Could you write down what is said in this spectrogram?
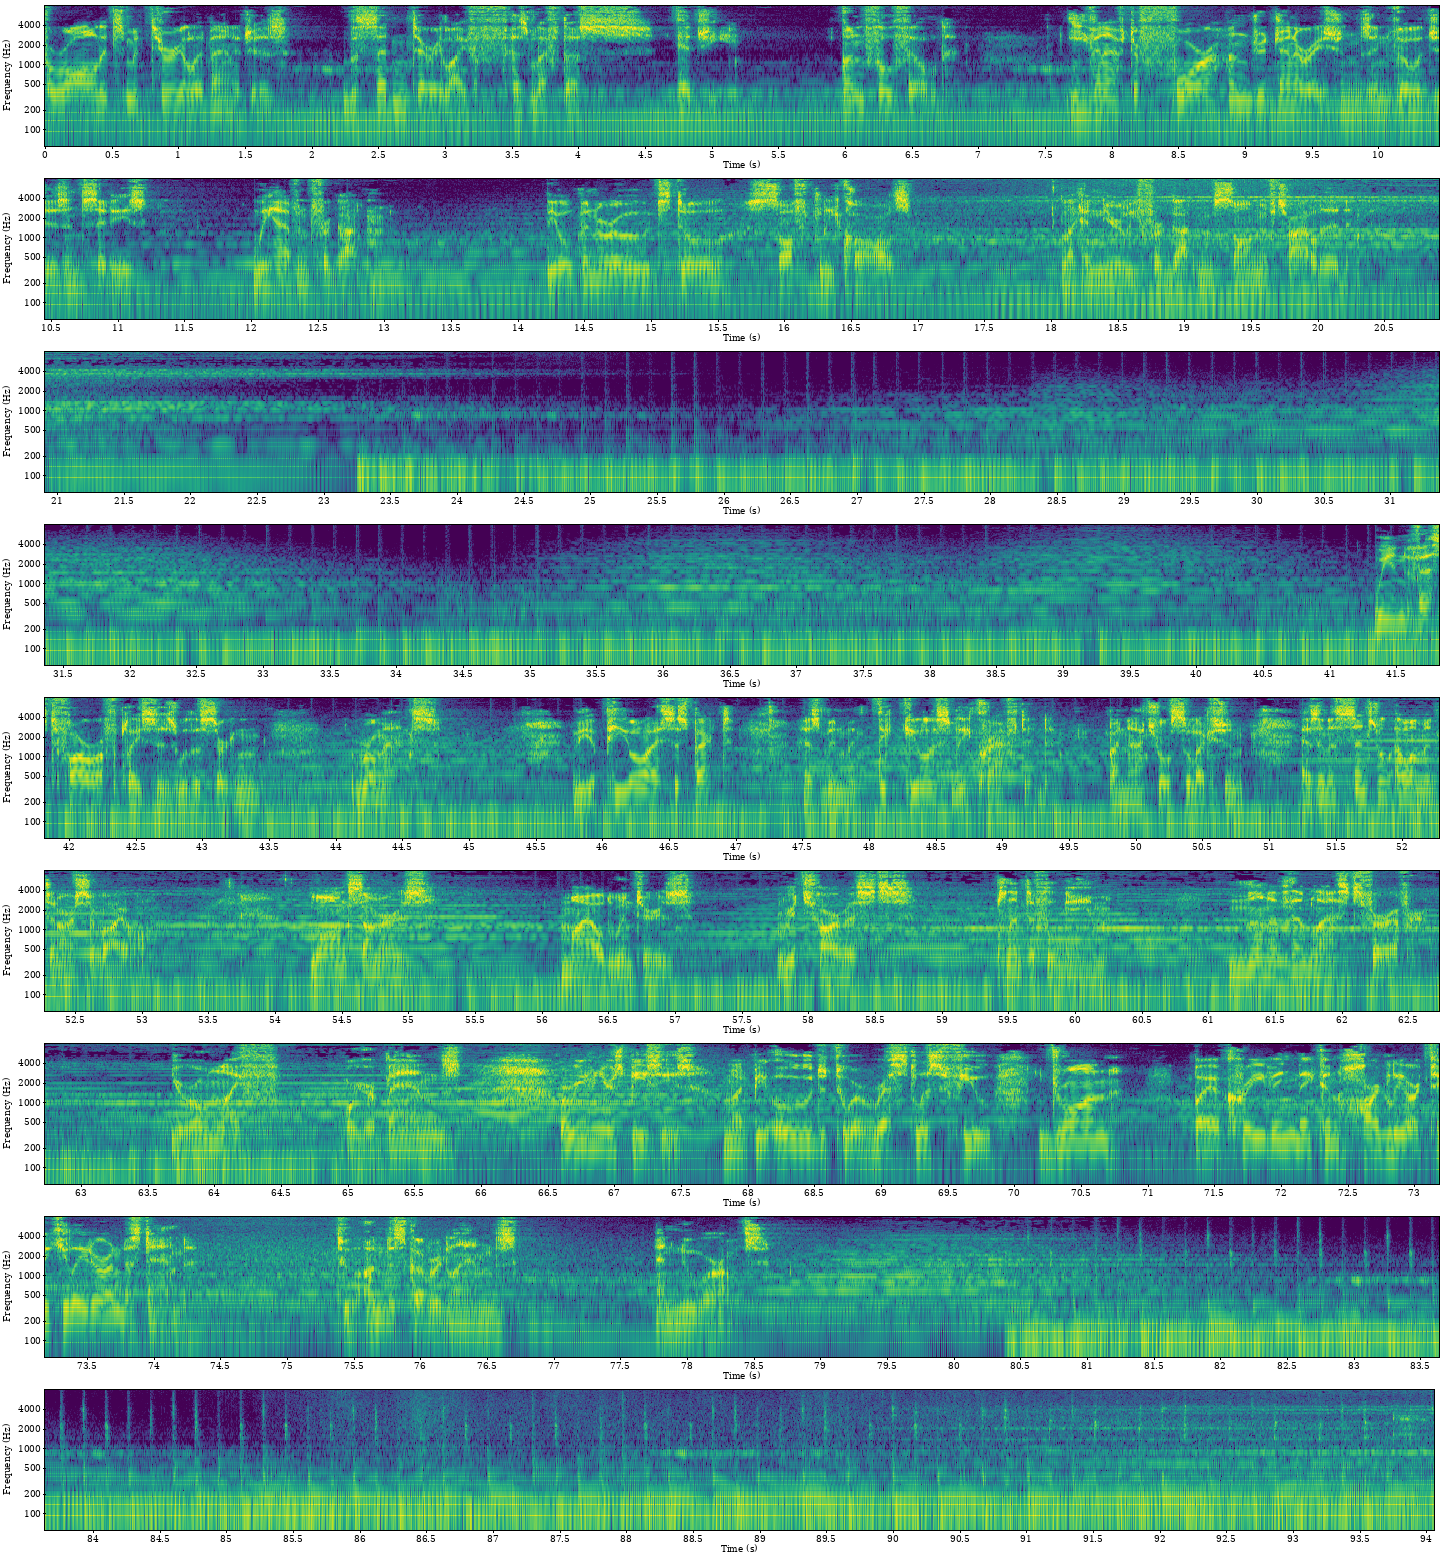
For all its material advantages, the sedentary life has left us edgy, unfulfilled. Even after 400 generations in villages and cities, we haven't forgotten. The open road still softly calls, like a nearly forgotten song of childhood. Invest far off places with a certain romance. The appeal, I suspect, has been meticulously crafted by natural selection as an essential element in our survival. Long summers, mild winters, rich harvests, plentiful game. None of them lasts forever. Your own life, or your band's, or even your species might be owed to a restless few drawn by a craving they can hardly articulate or understand to undiscovered lands and new worlds.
